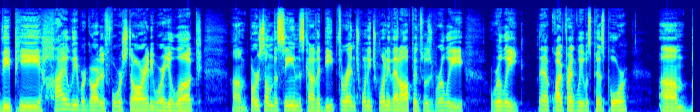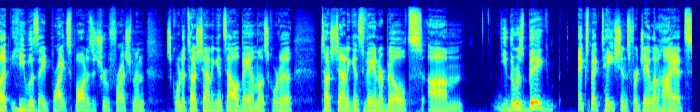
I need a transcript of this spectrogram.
MVP. Highly regarded four star anywhere you look. Um, burst on the scene as kind of a deep threat in 2020. That offense was really, really, know, quite frankly, was piss poor. Um, but he was a bright spot as a true freshman. Scored a touchdown against Alabama. Scored a touchdown against Vanderbilt. Um, there was big expectations for Jalin Hyatt's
